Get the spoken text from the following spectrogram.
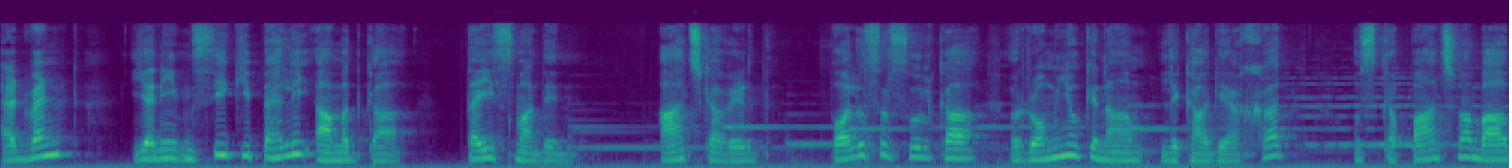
ایڈونٹ یعنی مسیح کی پہلی آمد کا تیئیسواں دن۔ آج کا ورد پولس رسول کا رومیو کے نام لکھا گیا خط، اس کا پانچواں باب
